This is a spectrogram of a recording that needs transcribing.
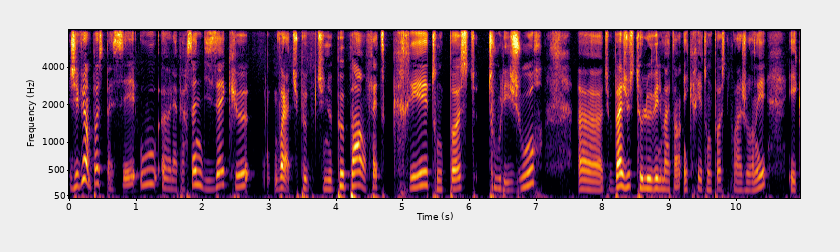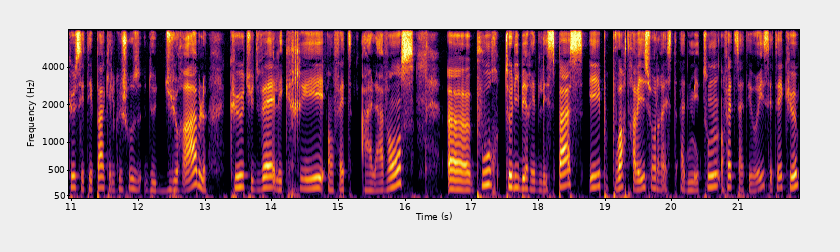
J'ai vu un post passer où euh, la personne disait que voilà, tu, peux, tu ne peux pas en fait créer ton post tous les jours. Euh, tu peux pas juste te lever le matin et créer ton poste pour la journée et que c'était pas quelque chose de durable, que tu devais les créer en fait à l'avance euh, pour te libérer de l'espace et pour pouvoir travailler sur le reste. Admettons, en fait sa théorie c'était que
